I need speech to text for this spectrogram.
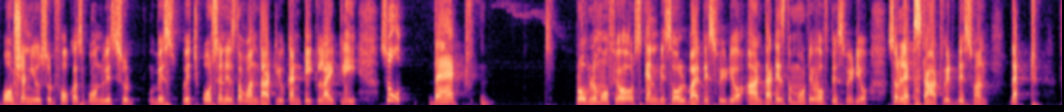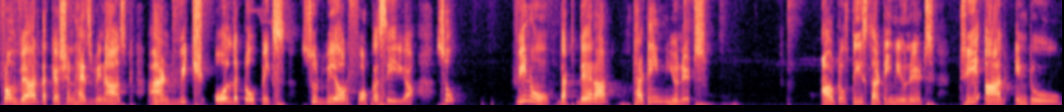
portion you should focus upon which should which which portion is the one that you can take lightly so that problem of yours can be solved by this video and that is the motive of this video so let's start with this one that from where the question has been asked and which all the topics should be your focus area. So we know that there are 13 units. Out of these 13 units, 3 are into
